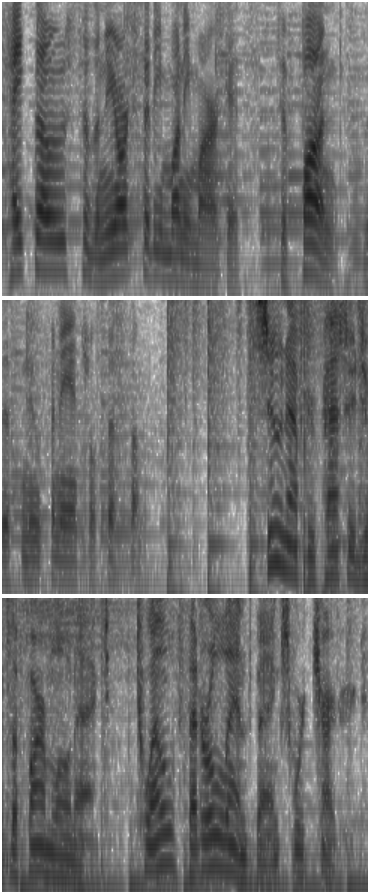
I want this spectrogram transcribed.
take those to the New York City money markets to fund this new financial system. Soon after passage of the Farm Loan Act, 12 federal land banks were chartered,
